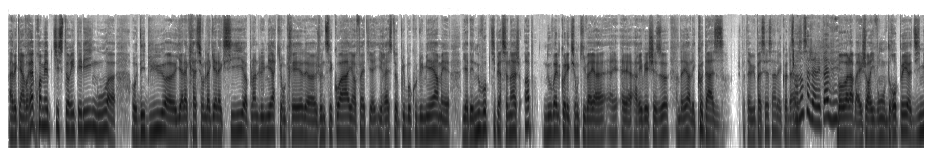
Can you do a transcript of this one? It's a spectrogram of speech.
avec un vrai premier petit storytelling où euh, au début euh, il y a la création de la galaxie, plein de lumières qui ont créé je ne sais quoi, et en fait il, reste plus beaucoup de lumière, mais il y a des nouveaux petits personnages, hop, nouvelle collection qui va arriver chez eux. D'ailleurs les Codas, Je sais pas, t'as vu passer ça, les Codaz Ah non, ça, j'avais pas vu. Bon voilà, bah, genre ils vont dropper euh, 10 000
